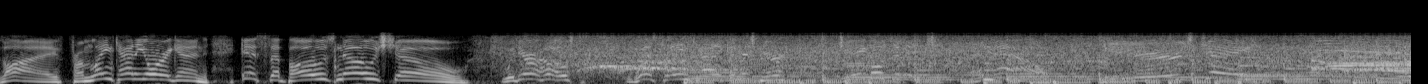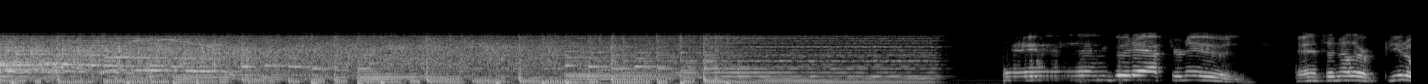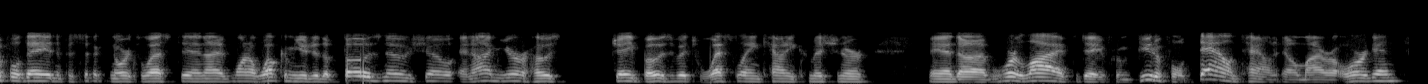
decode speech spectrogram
Live from Lane County, Oregon, it's the Boze Noze Show with your host, West Lane County Commissioner Jay Bozievich. And now, here's Jay. And good afternoon. And it's another beautiful day in the Pacific Northwest, and I want to welcome you to the Boze Noze Show. And I'm your host, Jay Bozievich, West Lane County Commissioner. And uh, we're live today from beautiful downtown Elmira, Oregon.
